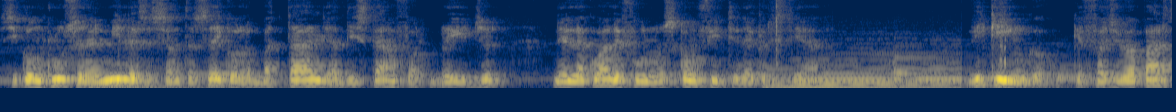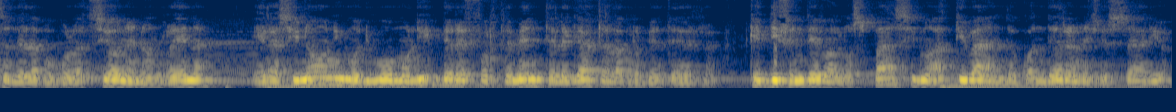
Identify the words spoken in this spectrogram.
si concluse nel 1066 con la battaglia di Stamford Bridge, nella quale furono sconfitti dai cristiani. Vichingo, che faceva parte della popolazione non rena, era sinonimo di uomo libero e fortemente legato alla propria terra, che difendeva lo spasimo attivando, quando era necessario,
